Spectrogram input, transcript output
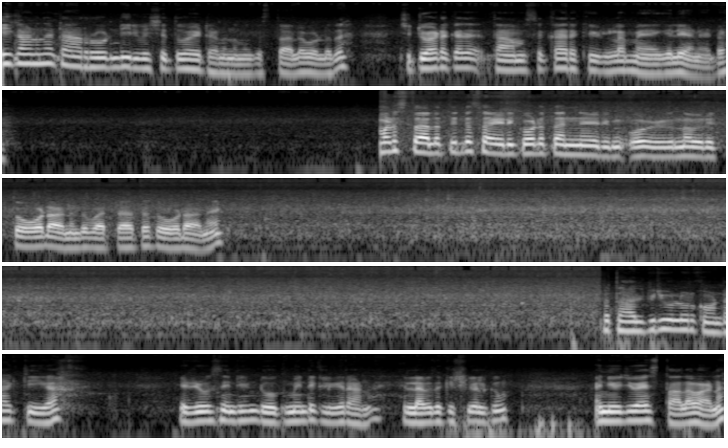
ഈ കാണുന്ന ടാർ റോഡിന്റെ ഇരുവശത്തുമായിട്ടാണ് നമുക്ക് സ്ഥലമുള്ളത്. ചുറ്റുപാടൊക്കെ താമസക്കാരൊക്കെ ഉള്ള മേഖലയാണ് കേട്ടോ. നമ്മുടെ സ്ഥലത്തിന്റെ സൈഡിൽ കൂടെ തന്നെ ഒഴുകുന്ന ഒരു തോടാണ്. ഇത് വറ്റാത്ത തോടാണ്. അപ്പോൾ താല്പര്യമുള്ളവർ കോൺടാക്ട് ചെയ്യുക. എഴുപത് സെന്റിന് ഡോക്യുമെന്റ് ക്ലിയർ ആണ്. എല്ലാവിധ കൃഷികൾക്കും അനുയോജ്യമായ സ്ഥലമാണ്.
